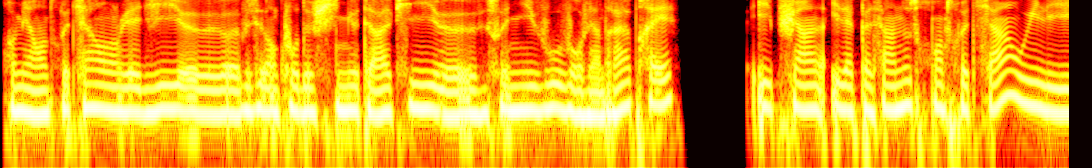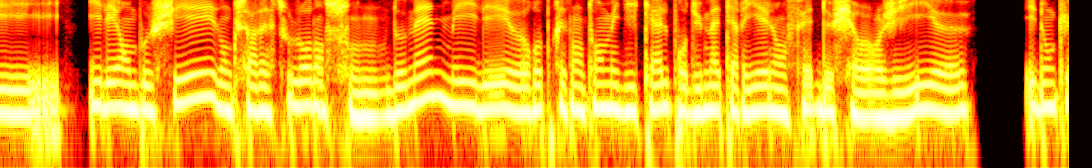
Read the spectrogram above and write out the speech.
Premier entretien, on lui a dit, vous êtes en cours de chimiothérapie, soignez-vous, vous reviendrez après. Et puis il a passé un autre entretien où il est, il est embauché, donc ça reste toujours dans son domaine, mais il est représentant médical pour du matériel en fait de chirurgie. Et donc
